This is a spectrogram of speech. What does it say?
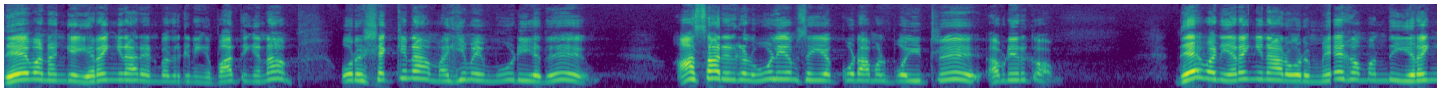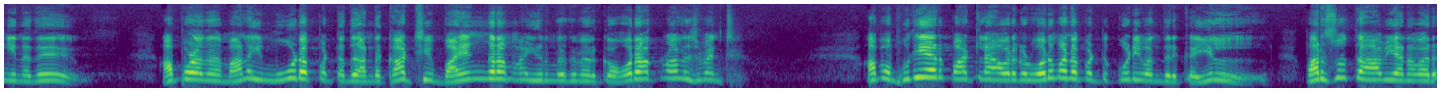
தேவன் அங்கே இறங்கினார் என்பதற்கு நீங்கள் பார்த்தீங்கன்னா ஒரு ஷெக்கினா மகிமை மூடியது. ஆசாரியர்கள் ஊழியம் செய்யக்கூடாமல் போயிற்று அப்படி இருக்கும். தேவன் இறங்கினார் ஒரு மேகம் வந்து இறங்கினது. அப்பொழுது அந்த மலை மூடப்பட்டது அந்த காட்சி பயங்கரமாக இருந்ததுன்னு இருக்கும். ஒரு அக்னாலஜ்மெண்ட் அப்போ புதிய ஏற்பாட்டில் அவர்கள் ஒருமனப்பட்டு கூடி வந்திருக்கையில் பரிசுத்த ஆவியானவர்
